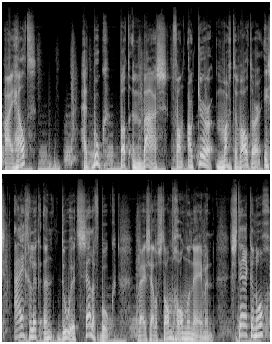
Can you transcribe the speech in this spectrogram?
Hi Held. Het boek Wat een baas van auteur Marte Walter is eigenlijk een doe-het-zelf boek bij zelfstandige ondernemen. Sterker nog,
